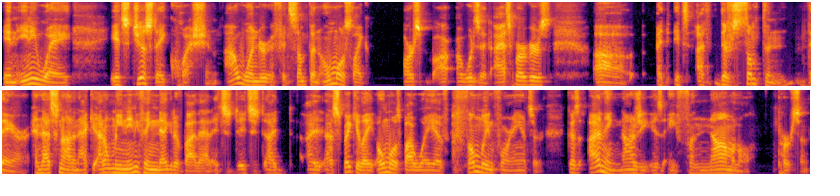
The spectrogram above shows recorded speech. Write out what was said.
in any way. It's just a question. I wonder if it's something almost like our, our what is it, Asperger's. Uh, it's I, there's something there, and that's not an. I don't mean anything negative by that. It's it's I, I, I speculate almost by way of fumbling for an answer because I think Najee is a phenomenal person.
